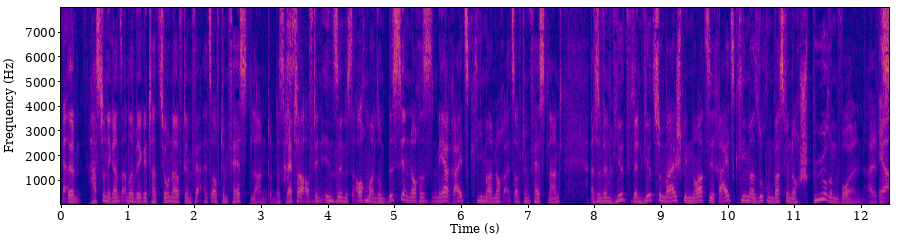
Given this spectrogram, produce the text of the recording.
Ja. ähm, hast du eine ganz andere Vegetation auf dem, als auf dem Festland. Und das Wetter auf den Inseln ist auch mal so ein bisschen noch, es ist mehr Reizklima noch als auf dem Festland. Also wenn wir, wenn wir zum Beispiel Nordsee-Reizklima suchen, was wir noch spüren wollen als Ja.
